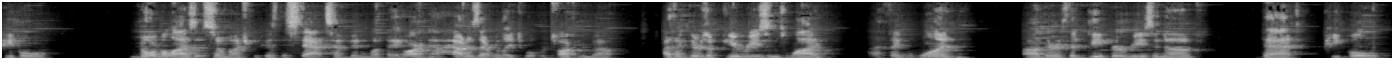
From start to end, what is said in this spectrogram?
people normalize it so much because the stats have been what they are. Now, how does that relate to what we're talking about? I think there's a few reasons why. I think one, uh, there's the deeper reason of that people.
